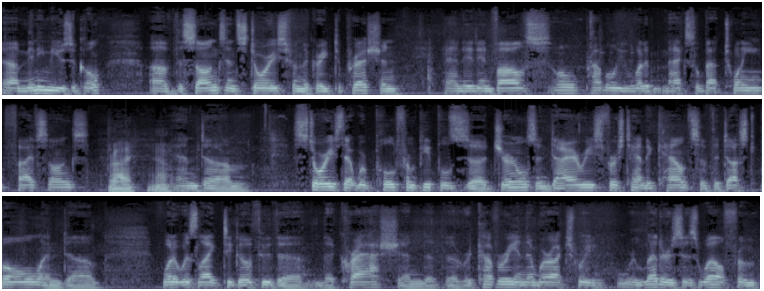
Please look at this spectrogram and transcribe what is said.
uh, mini musical of the songs and stories from the Great Depression. And it involves, oh, probably what, Max, about 25 songs. Right, yeah. And um, stories that were pulled from people's uh, journals and diaries, firsthand accounts of the Dust Bowl and um, what it was like to go through the, the crash and the, the recovery. And then we're actually were letters as well from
